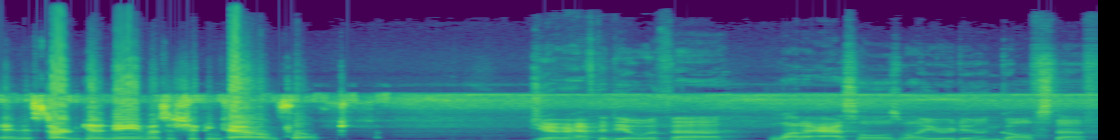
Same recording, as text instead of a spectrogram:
and it's starting to get a name as a shipping town. So Did you ever have to deal with uh, a lot of assholes while you were doing golf stuff?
